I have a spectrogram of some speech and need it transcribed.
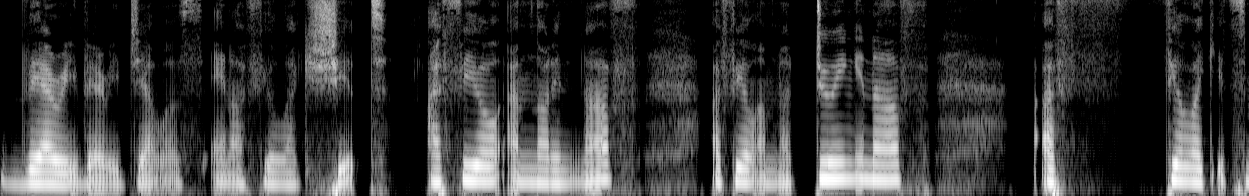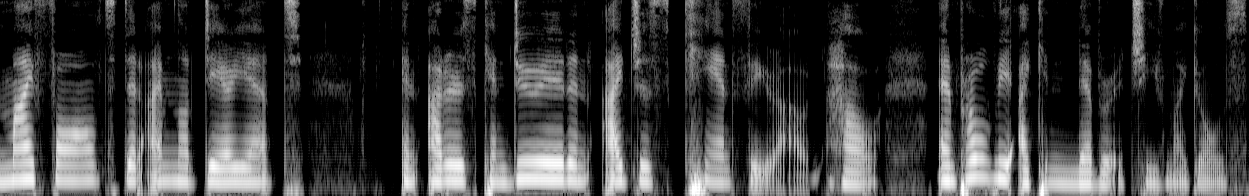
very, very jealous and I feel like shit. I feel I'm not enough. I feel I'm not doing enough. I feel like it's my fault that I'm not there yet and others can do it and I just can't figure out how. And probably I can never achieve my goals.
